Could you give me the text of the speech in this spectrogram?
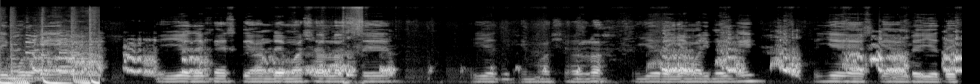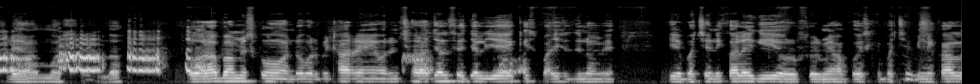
हमारी मुर्गी। ये देखें इसके अंडे, माशाल्लाह से। ये देखें माशाल्लाह, ये रही हमारी मुर्गी। ये है इसके अंडे, ये देख लें माशाल्लाह। और अब हम इसको अंडों पर बिठा रहे हैं और इंशाल्लाह जल्द से जल्द ये इक्कीस बाईस दिनों में ये बच्चे निकालेगी और फिर मैं आपको इसके बच्चे भी निकाल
